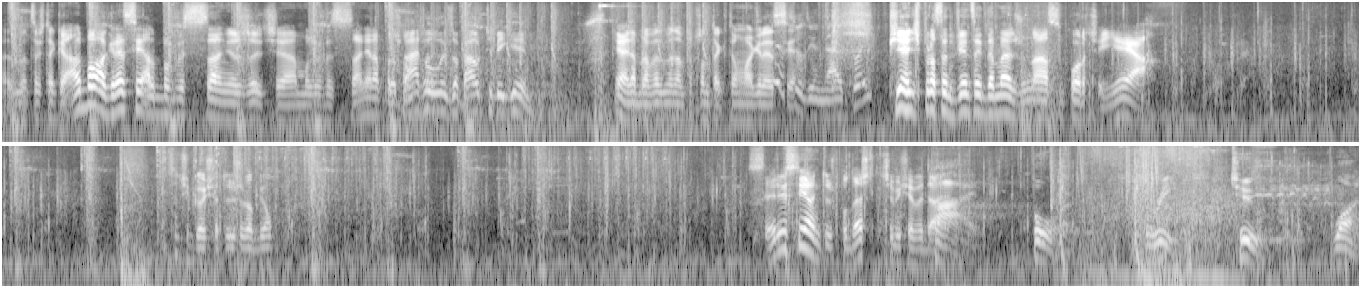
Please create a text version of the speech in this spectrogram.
Wezmę coś takiego, albo agresję, albo wyssanie życia. Może wyssanie na początek? Battle is about to begin. Nie, dobra, wezmę na początek tą agresję. This'll do nicely. 5% więcej damage'u na supporcie, yeah! Co ci goście tu już robią? Seriously? Oni tu już podeszli? Czy mi się wydaje? Four, three, two, one.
